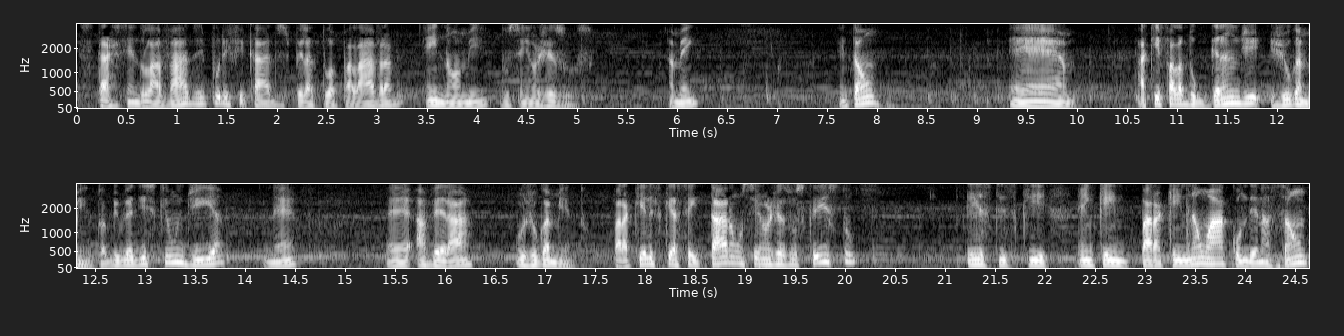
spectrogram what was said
estar sendo lavados e purificados pela tua palavra, em nome do Senhor Jesus. Amém? Então, é, aqui fala do grande julgamento. A Bíblia diz que um dia, né, é, haverá o julgamento. Para aqueles que aceitaram o Senhor Jesus Cristo, estes que em quem para quem não há condenação,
